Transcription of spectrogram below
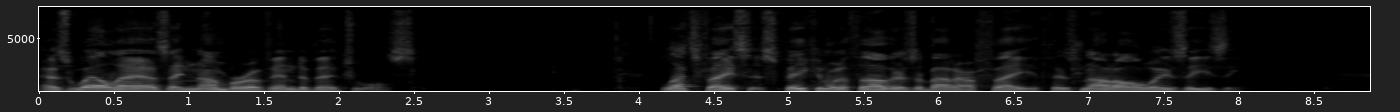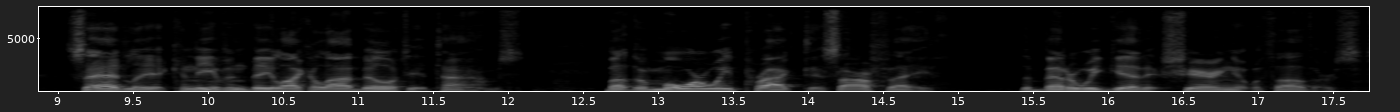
as well as a number of individuals. Let's face it, speaking with others about our faith is not always easy. Sadly, it can even be like a liability at times. But the more we practice our faith, the better we get at sharing it with others.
